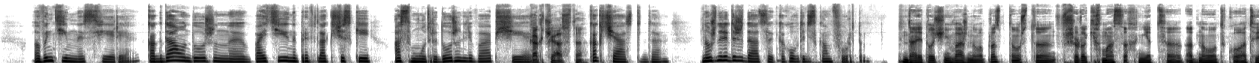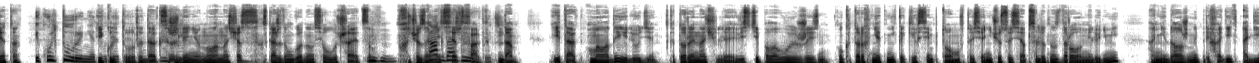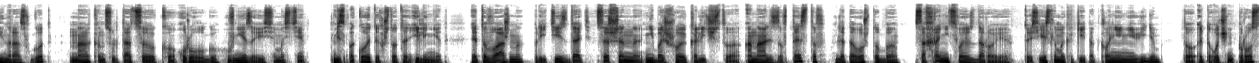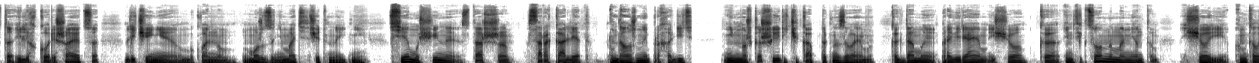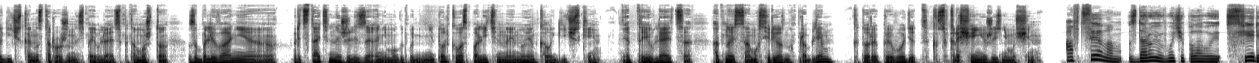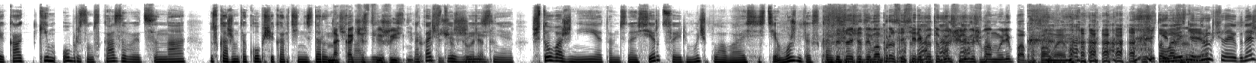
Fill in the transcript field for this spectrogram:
в интимной сфере, когда он должен э, пойти на профилактический осмотр, должен ли вообще, Как часто? как часто, да, нужно ли дожидаться какого-то дискомфорта. Да, это очень важный вопрос, потому что в широких массах нет э, одного такого ответа. И культуры нет. И вот культуры, этой. да, к Мгм. сожалению. Но она сейчас с каждым годом все улучшается. Мгм. Хочу заметить этот должно факт. быть. Да. Итак, молодые люди, которые начали вести половую жизнь, у которых нет никаких симптомов, то есть они чувствуют себя абсолютно здоровыми людьми, они должны приходить один раз в год на консультацию к урологу, вне зависимости, беспокоит их что-то или нет. Это важно прийти, сдать совершенно небольшое количество анализов, тестов для того, чтобы сохранить свое здоровье. То есть если мы какие-то отклонения видим, то это очень просто и легко решается. Лечение буквально может занимать считанные дни. Все мужчины старше 40 лет должны проходить немножко шире чекап, так называемый, когда мы проверяем еще к инфекционным моментам, еще и онкологическая настороженность появляется, потому что заболевания предстательной железы, они могут быть не только воспалительные, но и онкологические. Это является одной из самых серьезных проблем, которая приводит к сокращению жизни мужчин. А в целом здоровье в мочеполовой сфере каким образом сказывается на ну, скажем так, общей картине здоровья На человека. качестве жизни, На качестве сейчас говорят. жизни. Что важнее, там, не знаю, сердце или мочеполовая система? Можно так сказать? Это значит, ты вопрос из серии, ты больше любишь маму или папу, по-моему. Что ну если важнее? вдруг человек, знаешь,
